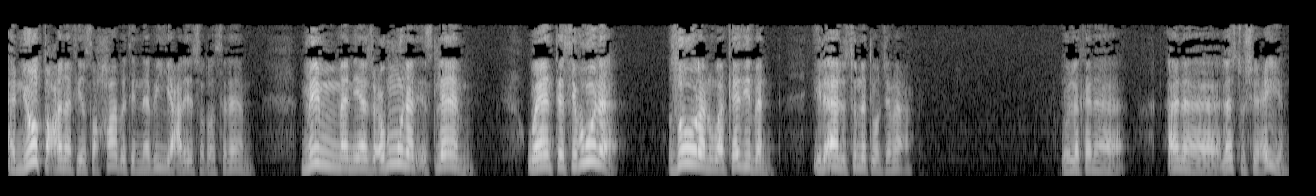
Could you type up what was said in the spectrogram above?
أن يطعن في صحابة النبي عليه الصلاة والسلام ممن يزعمون الإسلام وينتسبون زورا وكذبا إلى أهل السنة والجماعة. يقول لك أنا أنا لست شيعيا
